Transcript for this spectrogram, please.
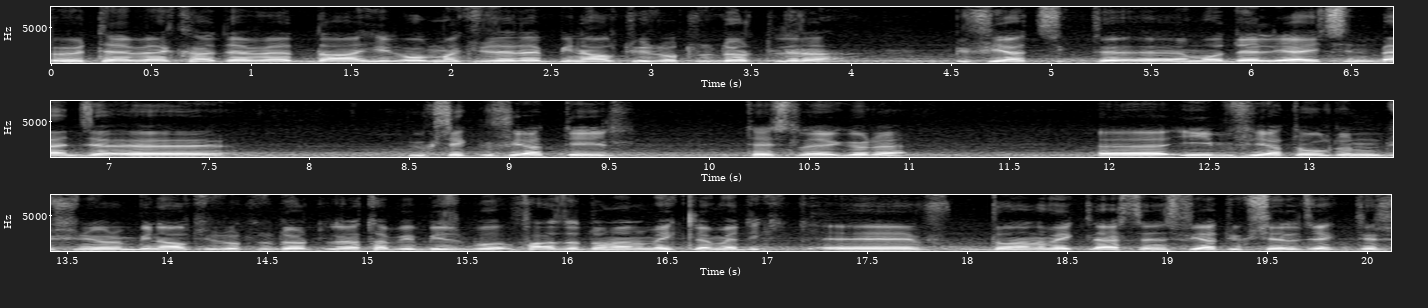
ÖTV, KDV dahil olmak üzere 1634 lira bir fiyat çıktı e, Model Y için. Bence e, yüksek bir fiyat değil. Tesla'ya göre e, iyi bir fiyat olduğunu düşünüyorum. 1634 lira. Tabii biz bu fazla donanım eklemedik. E, donanım eklerseniz fiyat yükselecektir.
